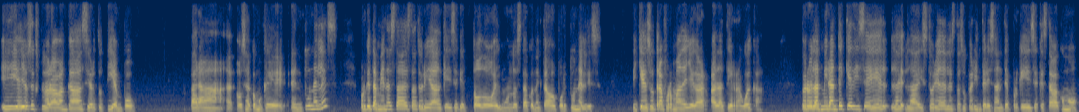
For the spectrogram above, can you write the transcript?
y ellos exploraban cada cierto tiempo para, o sea, como que en túneles, porque también está esta teoría que dice que todo el mundo está conectado por túneles y que es otra forma de llegar a la tierra hueca. Pero el admirante que dice él, la, la historia de él está súper interesante porque dice que estaba como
